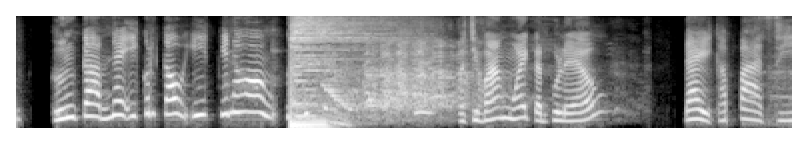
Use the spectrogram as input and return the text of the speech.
ำขึงกล้ามใหญ่อีกคนเก่าอีกพี่น้อง ปัจจิวางมวยกันพูนแหล้ว ได้ครับป้าสี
